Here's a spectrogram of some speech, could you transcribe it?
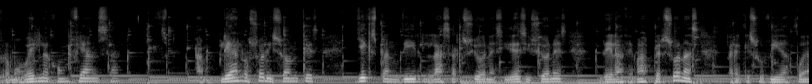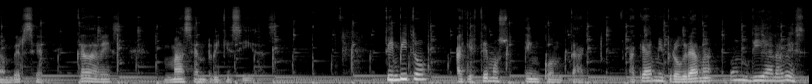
promover la confianza, ampliar los horizontes y expandir las acciones y decisiones de las demás personas para que sus vidas puedan verse cada vez más enriquecidas. Te invito a que estemos en contacto. Acá en mi programa Un día a la vez,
